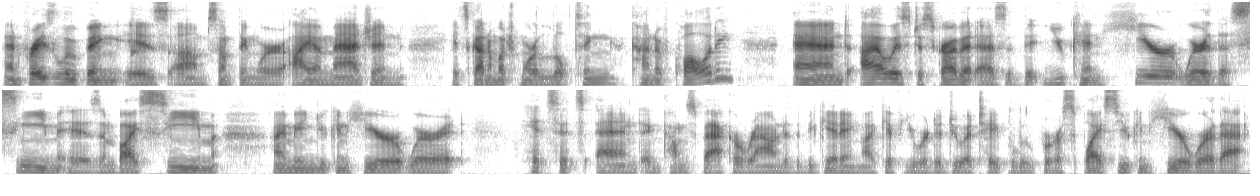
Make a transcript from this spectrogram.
And phrase looping is um, something where I imagine it's got a much more lilting kind of quality. And I always describe it as that you can hear where the seam is. And by seam, I mean you can hear where it hits its end and comes back around at the beginning. Like if you were to do a tape loop or a splice, you can hear where that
